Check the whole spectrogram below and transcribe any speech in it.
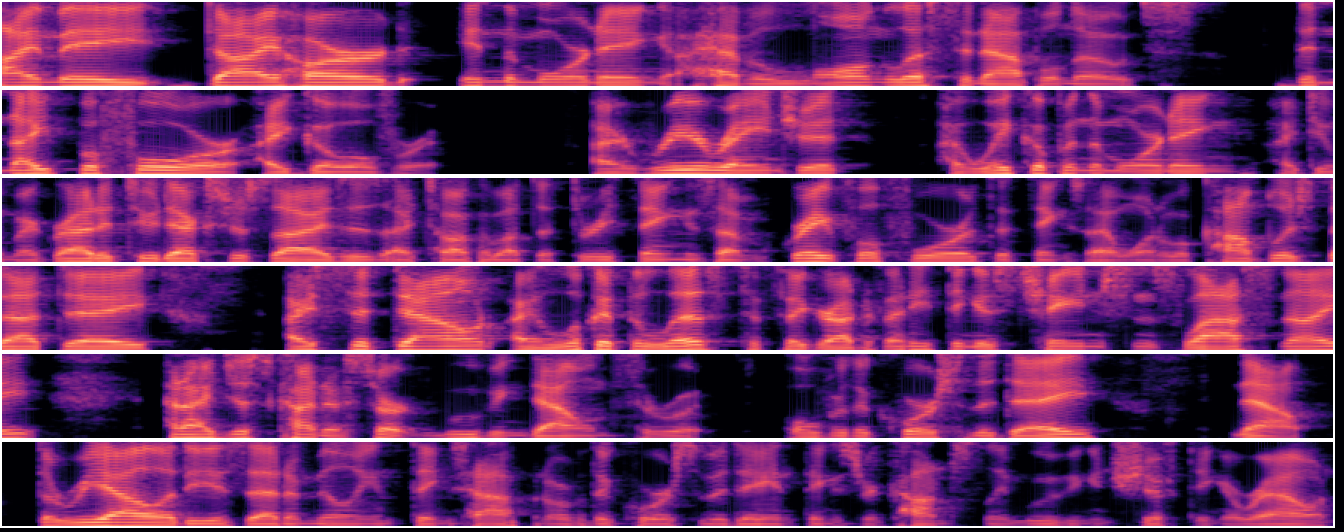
I'm a diehard in the morning. I have a long list in Apple Notes. The night before, I go over it. I rearrange it. I wake up in the morning, I do my gratitude exercises, I talk about the three things I'm grateful for, the things I want to accomplish that day. I sit down, I look at the list to figure out if anything has changed since last night, and I just kind of start moving down through it over the course of the day. Now, the reality is that a million things happen over the course of a day and things are constantly moving and shifting around.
